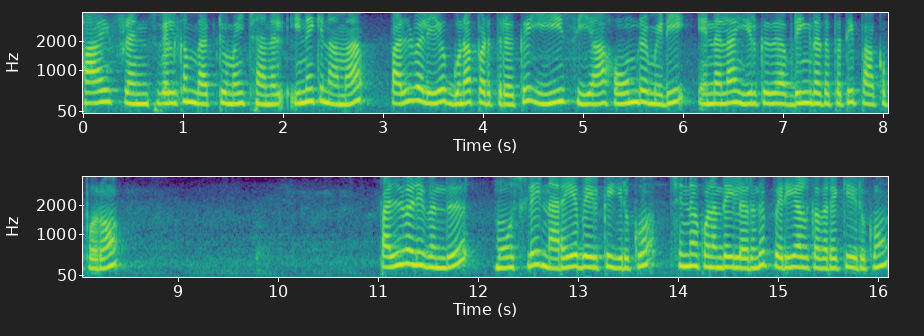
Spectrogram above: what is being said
Hi friends welcome back to my channel இன்றைக்கி நாம் பல்வலியை குணப்படுத்துறதுக்கு ஈஸியாக ஹோம் ரெமெடி என்னெல்லாம் இருக்குது அப்படிங்கிறத பற்றி பார்க்க போகிறோம் பல்வலி வந்து மோஸ்ட்லி நிறைய பேருக்கு இருக்கும். சின்ன குழந்தையிலேருந்து பெரிய ஆளுக்க வரைக்கும் இருக்கும்.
